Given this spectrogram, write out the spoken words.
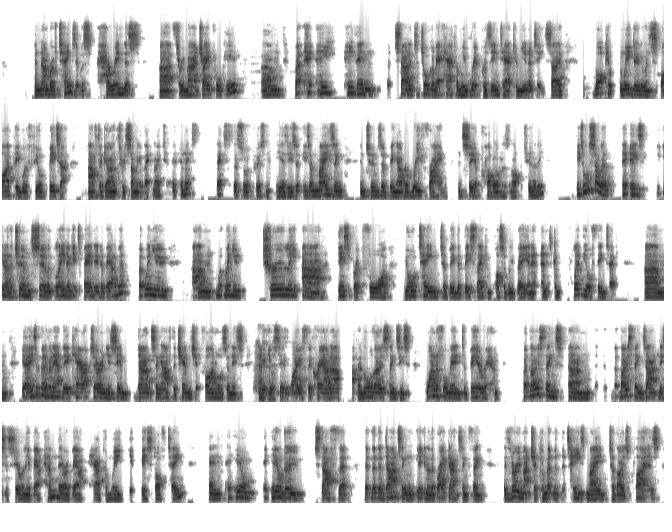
a number of teams. It was horrendous uh, through March, April here. Um, but he he then started to talk about how can we represent our community. So, what can we do to inspire people to feel better after going through something of that nature? And that's that's the sort of person he is. He's he's amazing in terms of being able to reframe and see a problem as an opportunity. He's also a he's you know the term servant leader gets bandied about a bit, but when you um, when you truly are desperate for your team to be the best they can possibly be, and, it, and it's completely authentic. Um, you know, he's a bit of an out there character, and you see him dancing after championship finals, and he's you'll see him waves the crowd up and all those things. He's wonderful man to be around. But those things, um, those things aren't necessarily about him. They're about how can we get best off team, and he'll he'll do stuff that, that, that the dancing, you know, the breakdancing thing. is very much a commitment that he's made to those players.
